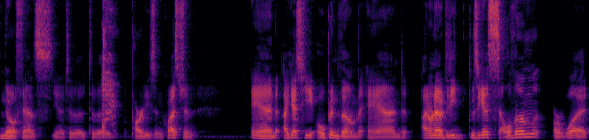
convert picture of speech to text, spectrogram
no offense, you know, to the to the parties in question. And I guess he opened them, and I don't know. Did he was he gonna sell them or what?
